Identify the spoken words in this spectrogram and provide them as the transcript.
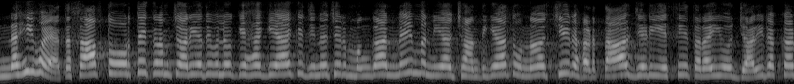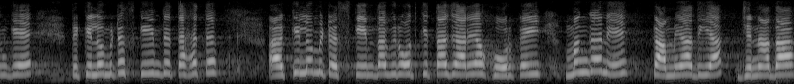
ਨਹੀਂ ਹੋਇਆ, ਤਾਂ ਸਾਫ਼ ਤੌਰ ਤੇ ਕਰਮਚਾਰੀਆਂ ਦੇ ਵੱਲੋਂ ਕਿਹਾ ਗਿਆ ਹੈ ਕਿ ਜਿੰਨਾ ਚਿਰ ਮੰਗਾਂ ਨਹੀਂ ਮੰਨੀਆਂ ਜਾਂਦੀਆਂ, ਤਾਂ ਉਹਨਾਂ ਚਿਰ ਹੜਤਾਲ ਜਿਹੜੀ ਇਸੇ ਤਰ੍ਹਾਂ ਹੀ ਉਹ ਜਾਰੀ ਰੱਖਣਗੇ। ਤੇ ਕਿਲੋਮੀਟਰ ਸਕੀਮ ਦੇ ਤਹਿਤ ਕਿਲੋਮੀਟਰ ਸਕੀਮ ਦਾ ਵਿਰੋਧ ਕੀਤਾ ਜਾ ਰਿਹਾ। ਹੋਰ ਕਈ ਮੰਗਾਂ ਨੇ ਕਾਮਿਆਂ ਦੀਆਂ, ਜਿਨ੍ਹਾਂ ਦਾ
